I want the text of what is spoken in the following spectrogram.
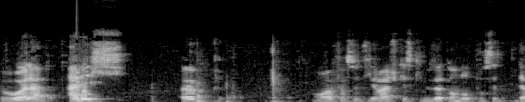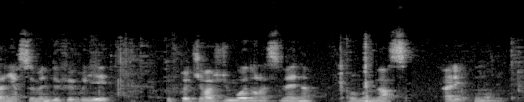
Voilà. Allez, hop. On va faire ce tirage. Qu'est-ce qui nous attend donc pour cette dernière semaine de février? Je ferai le tirage du mois dans la semaine, pour le mois de mars. Allez, on en est.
